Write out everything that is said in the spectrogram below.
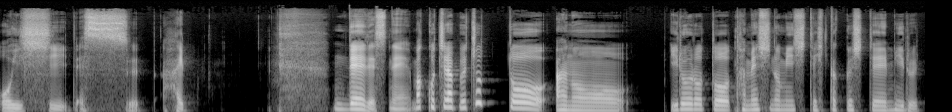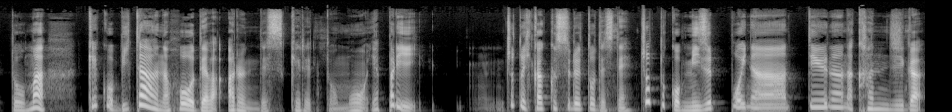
美味しいです。はい。でですね、まあ、こちらちょっと、あの、いろいろと試し飲みして比較してみると、まあ、結構ビターな方ではあるんですけれども、やっぱりちょっと比較するとですね、ちょっとこう水っぽいなーっていうような感じが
